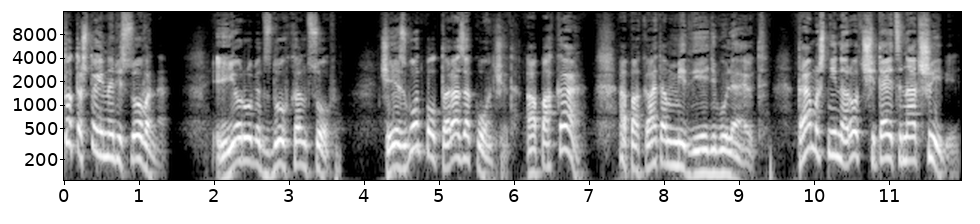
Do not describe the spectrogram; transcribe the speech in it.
то-то, что и нарисовано. Ее рубят с двух концов. Через год-полтора закончат. А пока... А пока там медведи гуляют. Тамошний народ считается на отшибе.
